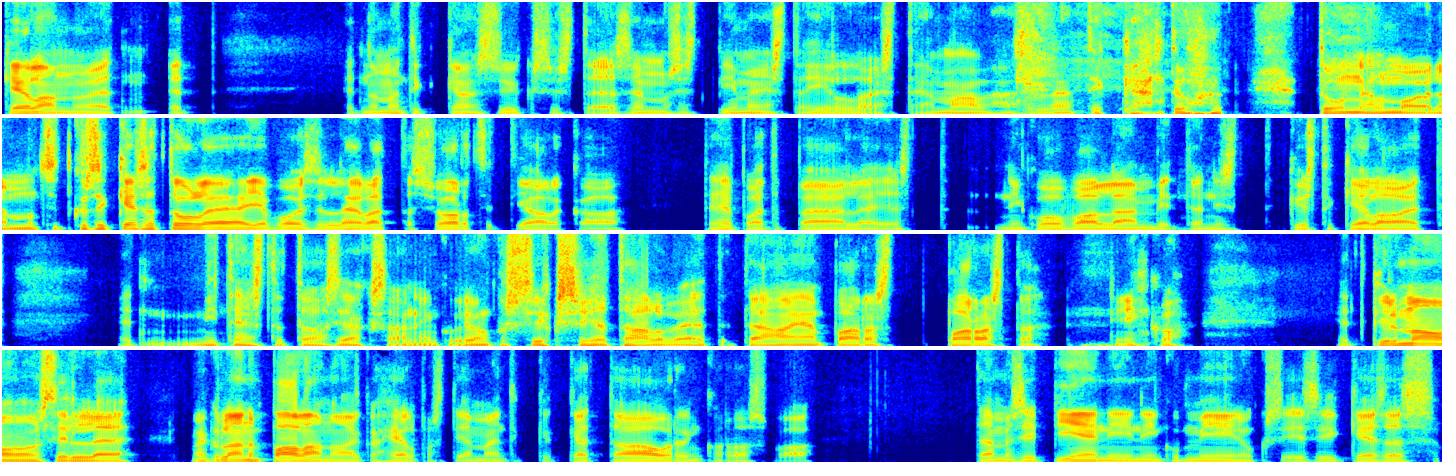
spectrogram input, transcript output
kelannut, että, että, että no mä tykkään syksystä ja semmoisista pimeistä illoista ja mä oon vähän silleen tykkään tu- tunnelmoida, mutta sitten kun se kesä tulee ja voi silleen laittaa shortsit jalkaa, teepaita päälle ja sitten niin on vaan lämmintä, niin sitten kyllä sitä kelaa, että, että miten sitä taas jaksaa niin kuin jonkun syksy ja talve, että tämä on ihan parasta, parasta niin kuin, että kyllä mä oon silleen, mä kyllä aina palan aika helposti ja mä en tykkää käyttää aurinkorasvaa. Tämmöisiä pieniä niin kuin miinuksia siinä kesässä.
